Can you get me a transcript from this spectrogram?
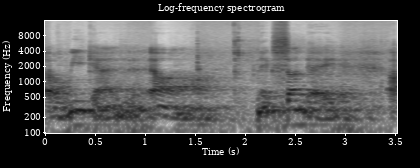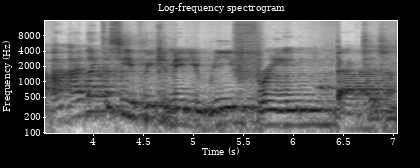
uh, weekend, um, next Sunday, I- I'd like to see if we can maybe reframe baptism.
